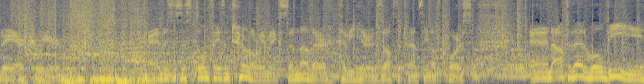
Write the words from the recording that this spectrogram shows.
their career. And this is a Stoneface and Terminal remix, another heavy hitters off the trance scene, of course. And after that will be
